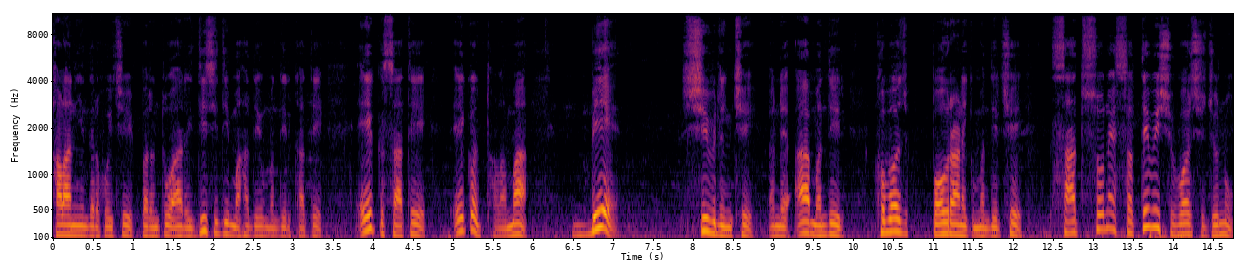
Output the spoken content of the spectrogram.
થાળાની અંદર હોય છે. પરંતુ આ રિદ્ધિ સિદ્ધિ મહાદેવ મંદિર ખાતે એક સાથે એક જ થાળામાં બે શિવલિંગ છે અને આ મંદિર ખૂબ જ પૌરાણિક મંદિર છે. સાતસો ને સત્યાવીસ વર્ષ જૂનું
